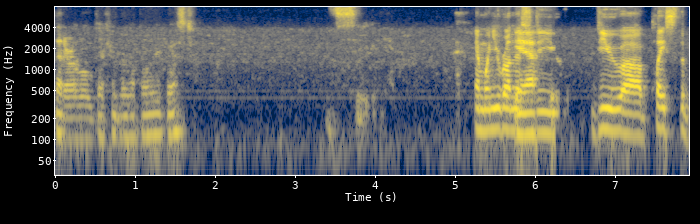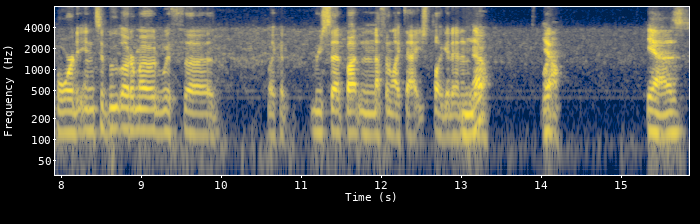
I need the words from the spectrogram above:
that are a little different than the pull request. Let's see. And when you run this, Yeah. do you do you uh, place the board into bootloader mode with uh, like a reset button? Nothing like that. You just plug it in and Nope. go. Wow. Yeah, I was,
